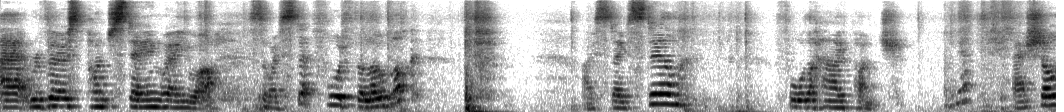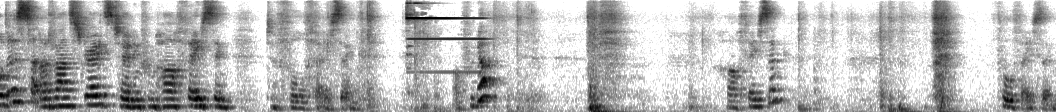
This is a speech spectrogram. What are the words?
uh, reverse punch staying where you are. So I step forward for the low block. I stay still for the high punch. Yeah. Uh, shoulders, advanced grades, turning from half facing to full facing. Off we go. Half facing, full facing.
